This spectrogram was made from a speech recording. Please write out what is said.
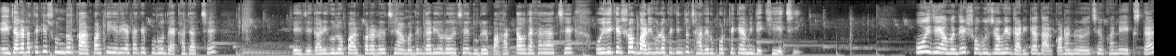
এই জায়গাটা থেকে সুন্দর কার পার্কিং এরিয়াটাকে পুরো দেখা যাচ্ছে। এই যে গাড়িগুলো পার্ক করা রয়েছে, আমাদের গাড়িও রয়েছে, দূরের পাহাড়টাও দেখা যাচ্ছে। ওই দিকের সব বাড়িগুলোকে কিন্তু ছাদের উপর থেকে আমি দেখিয়েছি। ওই যে আমাদের সবুজ রঙের গাড়িটা দাঁড় করানো রয়েছে ওখানে এক্সটার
